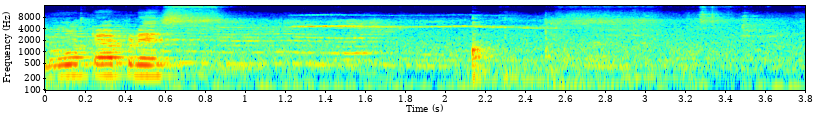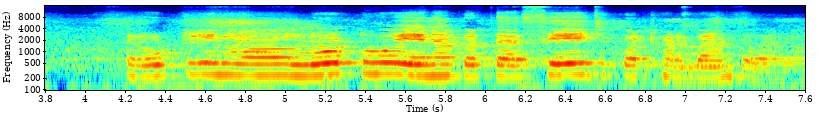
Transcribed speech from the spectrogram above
લોટ આપણે રોટલીનો લોટ હોય એના કરતાં સેજ કઠણ બાંધવાનો.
